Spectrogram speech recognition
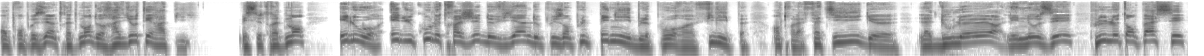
ont proposé un traitement de radiothérapie. Mais ce traitement est lourd et du coup le trajet devient de plus en plus pénible pour euh, Philippe. Entre la fatigue, euh, la douleur, les nausées, plus le temps passe et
